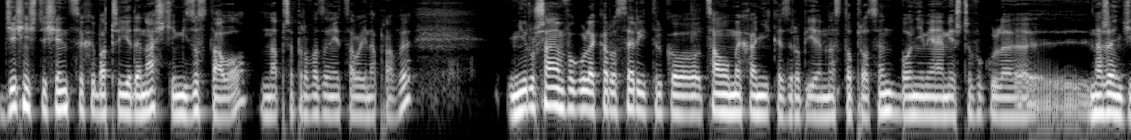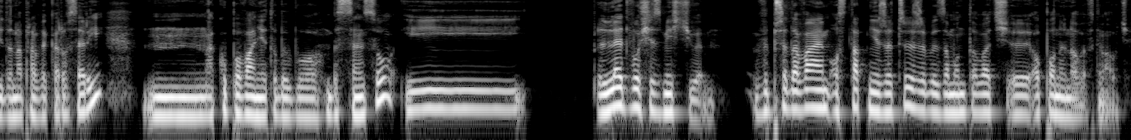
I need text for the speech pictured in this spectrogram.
10 tysięcy chyba, czy 11 mi zostało na przeprowadzenie całej naprawy. Nie ruszałem w ogóle karoserii, tylko całą mechanikę zrobiłem na 100%, bo nie miałem jeszcze w ogóle narzędzi do naprawy karoserii, mm, a kupowanie to by było bez sensu i ledwo się zmieściłem. Wyprzedawałem ostatnie rzeczy, żeby zamontować y, opony nowe w tym aucie.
